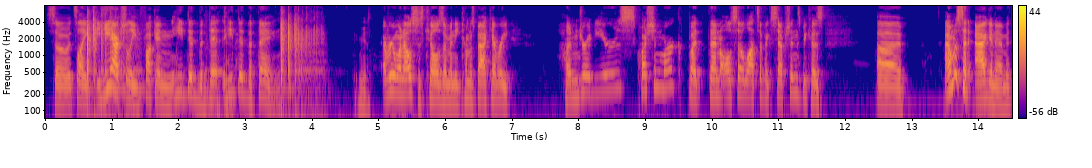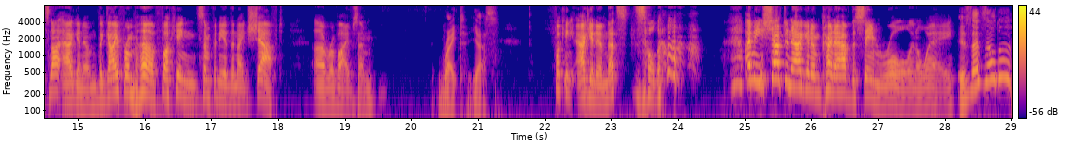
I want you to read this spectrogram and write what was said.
So it's like he actually fucking he did the di- he did the thing. Yeah. Everyone else just kills him, and he comes back every hundred years? Question mark. But then also lots of exceptions because, uh, I almost said Aghanim. It's not Aghanim. The guy from uh, fucking Symphony of the Night Shaft uh, revives him. Right. Yes. Fucking Aghanim. That's Zelda. I mean, Shaft and Aghanim kind of have the same role in a way. Is that Zelda?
